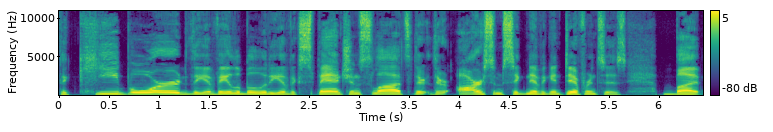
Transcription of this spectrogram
the keyboard, the availability of expansion slots. There there are some significant differences, but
